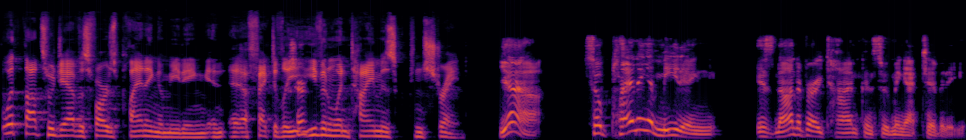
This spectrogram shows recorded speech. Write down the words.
What thoughts would you have as far as planning a meeting in, effectively, sure. even when time is constrained? Yeah. So planning a meeting is not a very time consuming activity.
